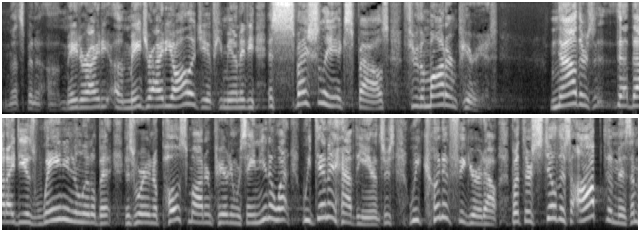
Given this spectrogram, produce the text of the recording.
And that's been a major, a major ideology of humanity, especially espoused through the modern period. Now there's that, that idea is waning a little bit as we're in a postmodern period and we're saying, you know what? We didn't have the answers. We couldn't figure it out. But there's still this optimism,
